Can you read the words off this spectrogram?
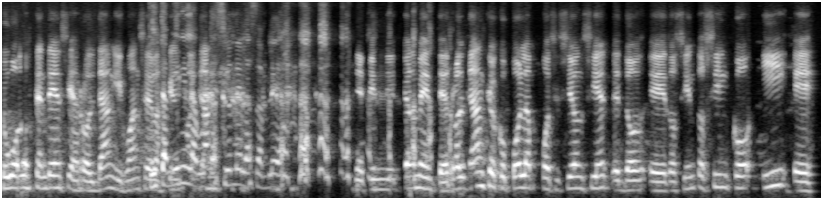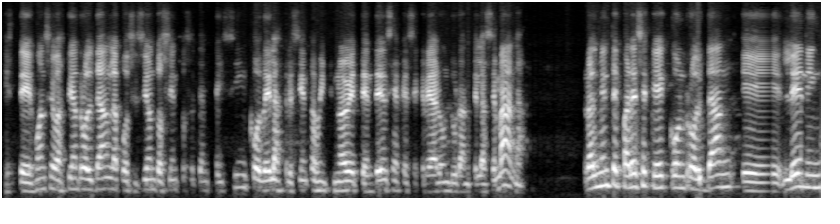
tuvo dos tendencias, Roldán y Juan Sebastián. Y también en la votación de la Asamblea. Definitivamente. Roldán que ocupó la posición 205 eh, y este, Juan Sebastián Roldán la posición 275 de las 329 tendencias que se crearon durante la semana. Realmente parece que con Roldán eh, Lenin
